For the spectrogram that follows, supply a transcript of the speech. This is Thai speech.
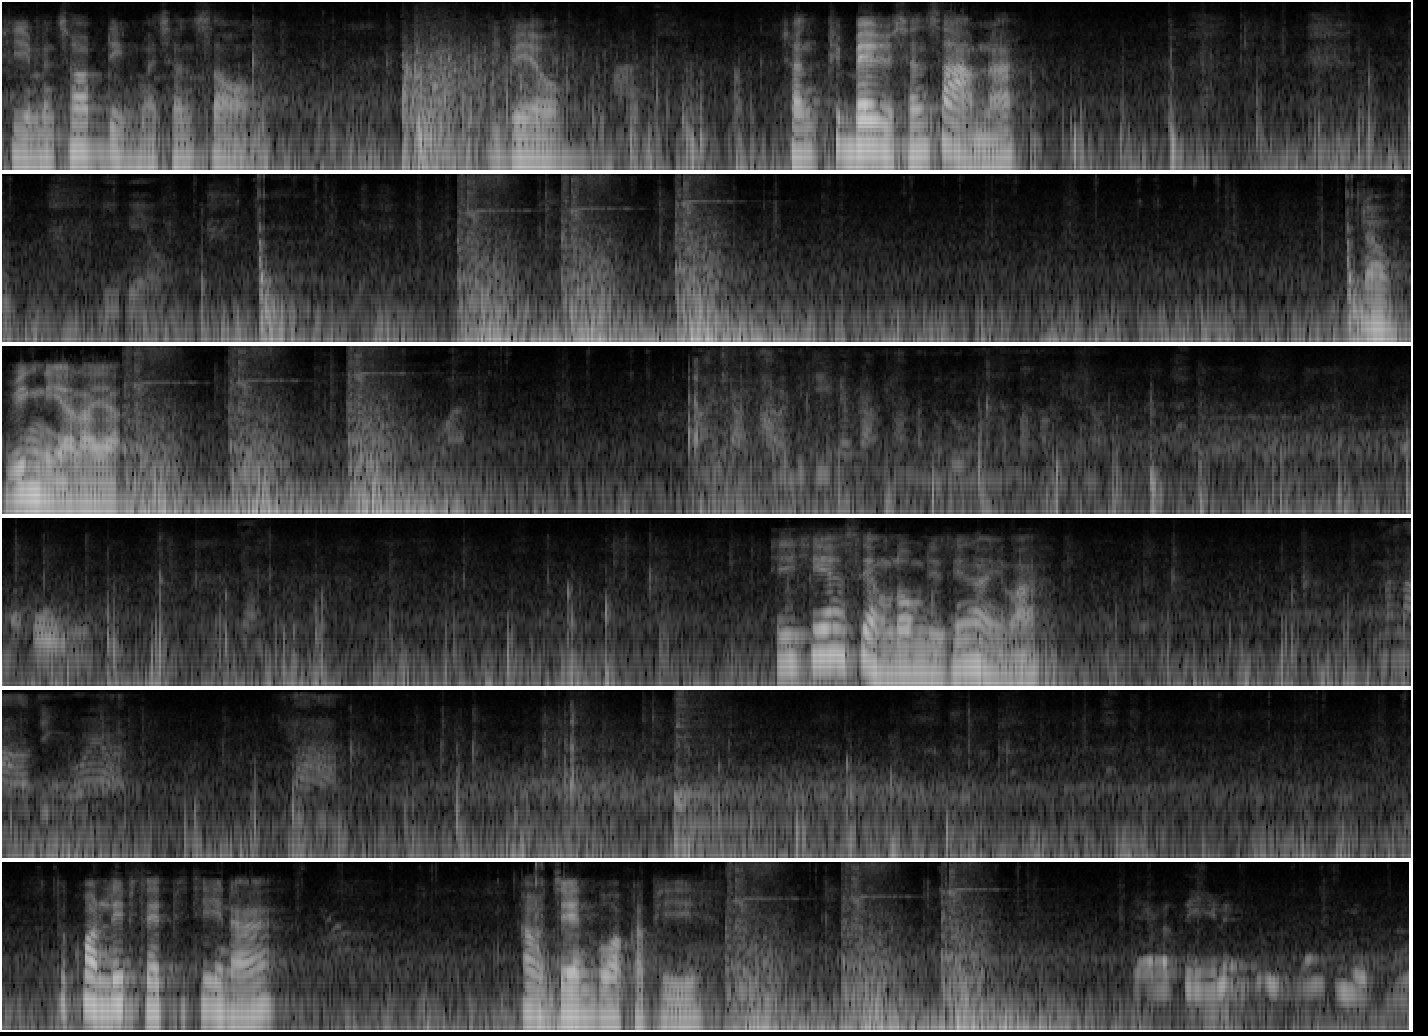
ผีมันชอบดิ่งมาชั้นสองอีเบลมาชั้นพี่เบลอยู่ชั้นสามนะ อีเบลเอ้าวิ่งหนีอะไรอะใส่หัวมาให้ดังถ่ายแบบพี่กิ๊กได้ดังถ่ายมันต้องรู้มันต้องมาเข้านี้แน่นอน ประตู เพื่อน ไอ้เฮียเสียงลมอยู่ที่ไหนวะ มันมาจริงด้วยอะอย่าทุกคนรีบเซตพิธีนะ เอาเจนบวกกับผี แกมาตีเล่นที่นั่งตีกับผี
